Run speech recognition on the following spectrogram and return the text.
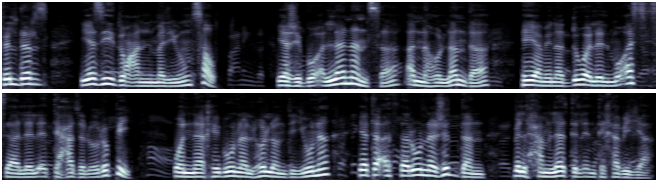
فيلدرز يزيد عن المليون صوت. يجب ألا ننسى أن هولندا هي من الدول المؤسسة للاتحاد الأوروبي والناخبون الهولنديون يتأثرون جدا بالحملات الانتخابية.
